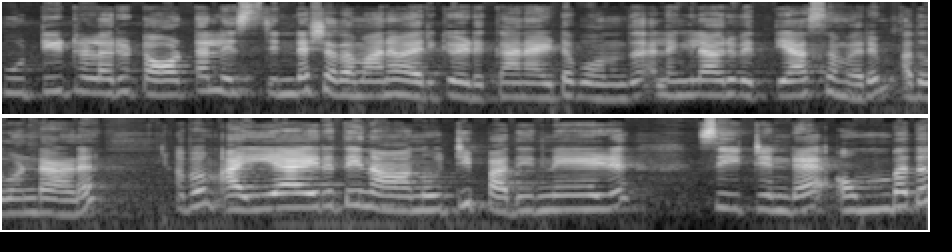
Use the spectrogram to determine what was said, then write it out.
കൂട്ടിയിട്ടുള്ള ഒരു ടോട്ടൽ ലിസ്റ്റിന്റെ ശതമാനമായിരിക്കും എടുക്കാനായിട്ട് പോകുന്നത്. അല്ലെങ്കിൽ ആ ഒരു വ്യത്യാസം വരും. അതുകൊണ്ടാണ്. അപ്പം അയ്യായിരത്തി നാനൂറ്റി പതിനേഴ് സീറ്റിന്റെ ഒമ്പത്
